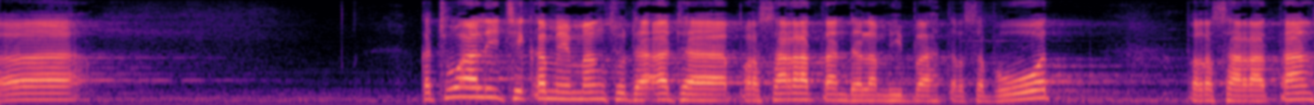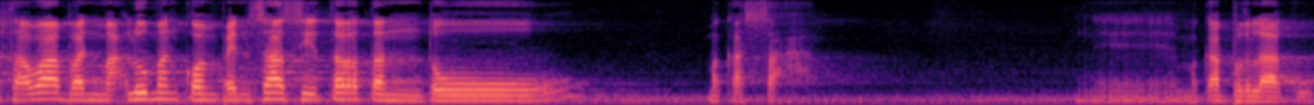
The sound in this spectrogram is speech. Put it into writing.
Eh, kecuali jika memang sudah ada persyaratan dalam hibah tersebut persyaratan sawaban makluman kompensasi tertentu maka sah. Ini, maka berlaku.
